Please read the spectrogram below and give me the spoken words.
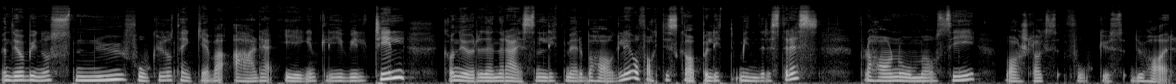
Men det å begynne å snu fokus og tenke hva er det jeg egentlig vil til, kan gjøre den reisen litt mer behagelig og faktisk skape litt mindre stress, for det har noe med å si hva slags fokus du har.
